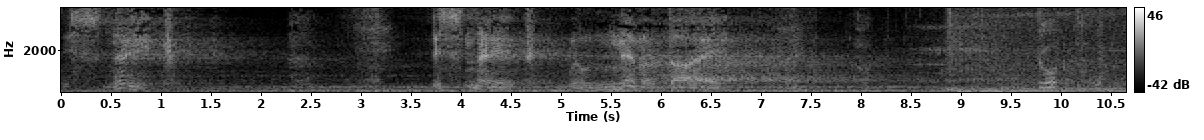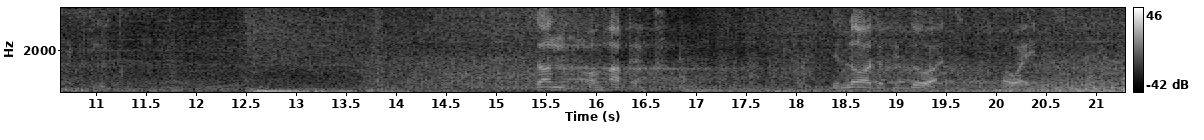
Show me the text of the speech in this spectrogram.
The snake. The snake will never die. Son of Apep, the Lord of the Duat awaits.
